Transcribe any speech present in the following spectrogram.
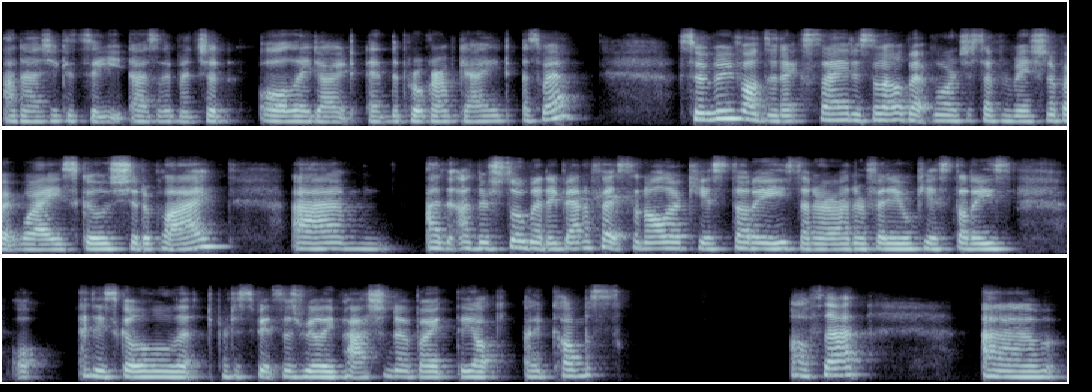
and as you can see, as I mentioned, all laid out in the programme guide as well. So move on to the next slide is a little bit more just information about why schools should apply. Um, and, and there's so many benefits in all our case studies and our other video case studies any school that participates is really passionate about the outcomes of that. Um,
